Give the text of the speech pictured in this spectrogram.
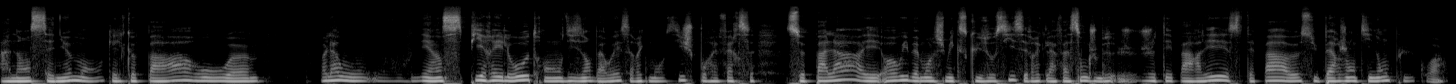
un enseignement quelque part ou euh, voilà, où, vous venez inspirer l'autre en disant bah ouais, c'est vrai que moi aussi je pourrais faire ce, pas-là. Et oh oui, ben moi je m'excuse aussi, c'est vrai que la façon que je, t'ai parlé, c'était pas euh, super gentil non plus quoi.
